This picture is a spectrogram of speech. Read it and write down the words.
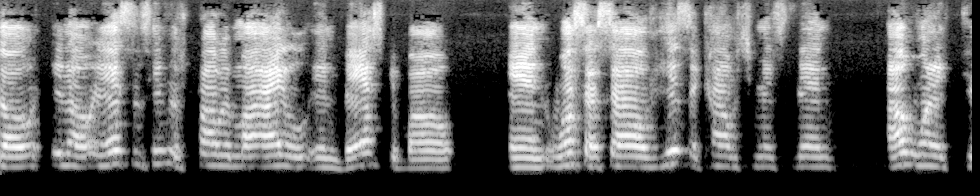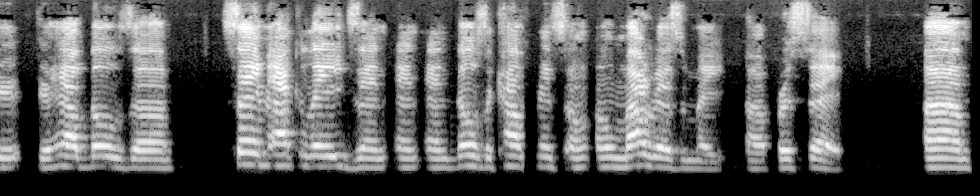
So you know, in essence, he was probably my idol in basketball. And once I saw his accomplishments, then I wanted to to have those uh, same accolades and, and and those accomplishments on, on my resume uh, per se. Um,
